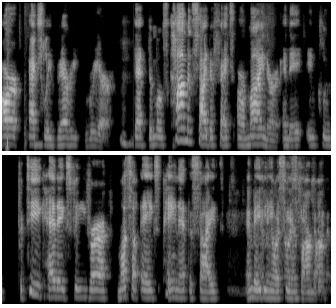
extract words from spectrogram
are actually very rare. Mm-hmm. That the most common side effects are minor, and they include fatigue, headaches, fever, muscle aches, pain at the site, and maybe, and maybe nausea, nausea and vomiting. vomiting.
